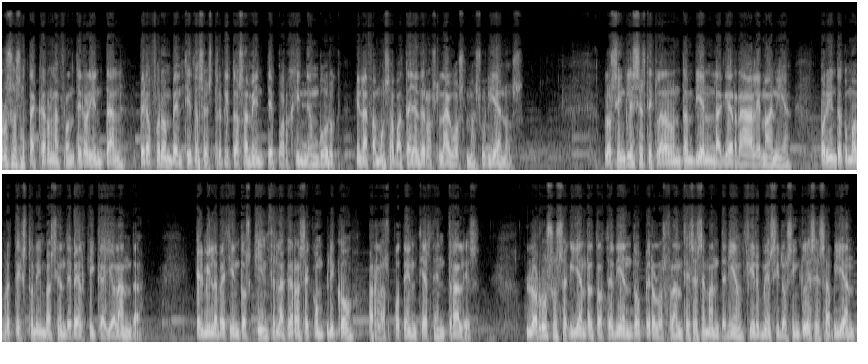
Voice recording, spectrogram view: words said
rusos atacaron la frontera oriental, pero fueron vencidos estrepitosamente por Hindenburg en la famosa batalla de los lagos masurianos. Los ingleses declararon también la guerra a Alemania, poniendo como pretexto la invasión de Bélgica y Holanda. En 1915 la guerra se complicó para las potencias centrales. Los rusos seguían retrocediendo, pero los franceses se mantenían firmes y los ingleses habían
